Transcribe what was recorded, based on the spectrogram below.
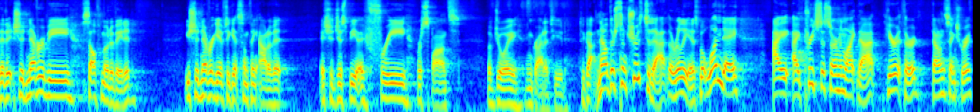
that it should never be self motivated. You should never give to get something out of it. It should just be a free response of joy and gratitude to God. Now, there's some truth to that, there really is. But one day, I, I preached a sermon like that here at Third, down in the sanctuary.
